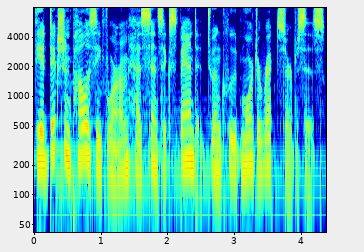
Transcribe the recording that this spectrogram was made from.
the Addiction Policy Forum has since expanded to include more direct services.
